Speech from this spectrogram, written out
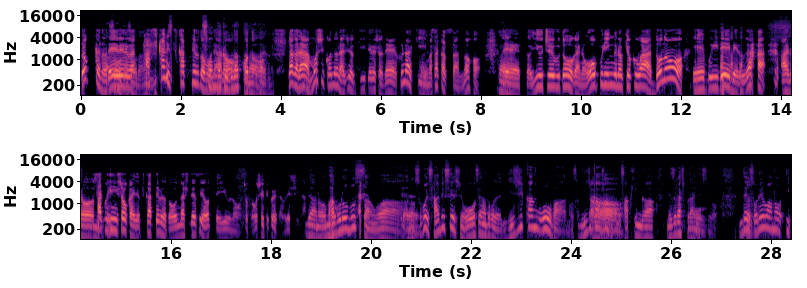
ど っかのレーベルがあそうだそうだ。確かに使ってると思そうんね、あの。音。だから、もしこのラジオ聞いてる人で、船木正和さんの、はい。えーっと、YouTube 動画のオープニングの曲は、どの AV レーベルが、あの、うん。作品紹介で使ってるのと同じですよっていうのをちょっと教えてくれたら嬉しいな。で、あの、マグロ物産は、ええ。あの、すごいサービス精神旺盛なところで、2時間オーバーの、2時間半とかの作品が珍しくないんですよ。で、うん。それをあの、1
